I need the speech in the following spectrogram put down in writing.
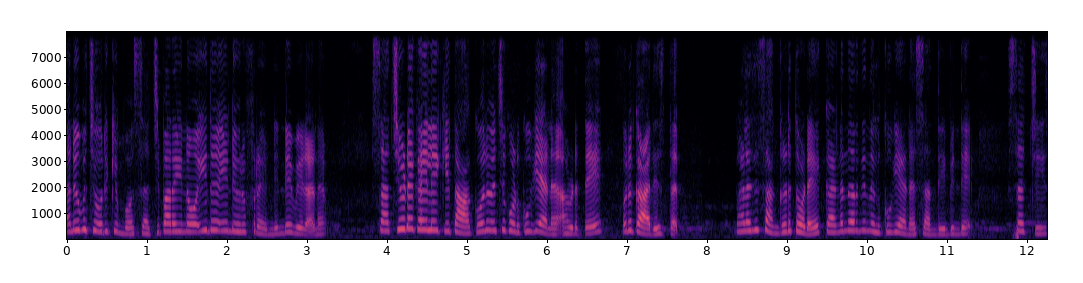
അനൂപ് ചോദിക്കുമ്പോൾ സച്ചി പറയുന്നു ഇത് എന്റെ ഒരു ഫ്രണ്ടിന്റെ വീടാണ്. സച്ചിയുടെ കയ്യിലേക്ക് താക്കോൽ വെച്ച് കൊടുക്കുകയാണ് അവിടുത്തെ ഒരു കാര്യസ്ഥൻ. വളരെ സങ്കടത്തോടെ കണ്ണു നിറഞ്ഞു നിൽക്കുകയാണ് സന്ദീപിന്റെ. സച്ചി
